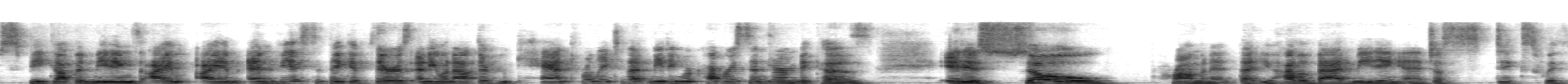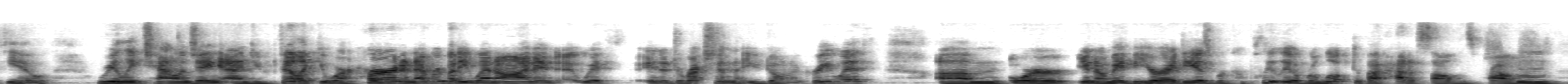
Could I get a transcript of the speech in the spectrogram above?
speak up in meetings. I, I am envious to think if there is anyone out there who can't relate to that meeting recovery syndrome because it is so prominent that you have a bad meeting and it just sticks with you. Really challenging and you feel like you weren't heard and everybody went on and with in a direction that you don't agree with. Um, or you know maybe your ideas were completely overlooked about how to solve this problem.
